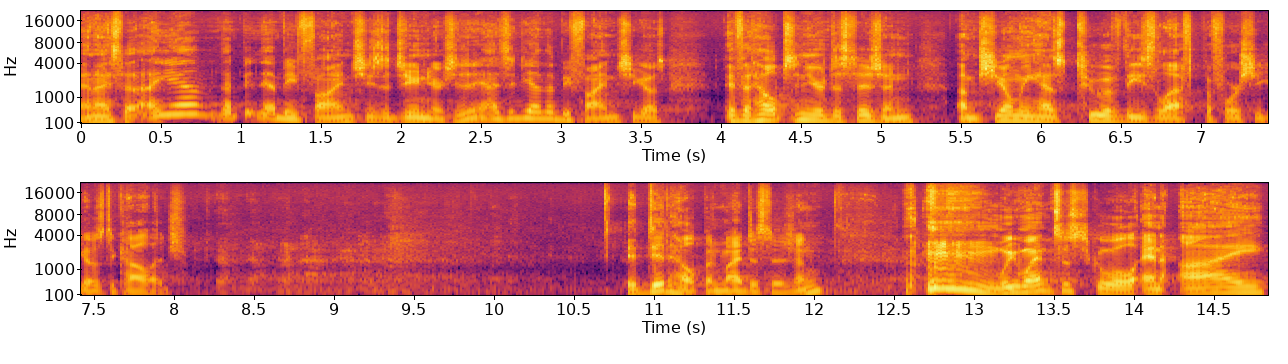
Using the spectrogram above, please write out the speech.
And I said, oh, Yeah, that'd be, that'd be, fine. She's a junior. She said, I said, Yeah, that'd be fine. She goes, If it helps in your decision, um, she only has two of these left before she goes to college. It did help in my decision. we went to school, and I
